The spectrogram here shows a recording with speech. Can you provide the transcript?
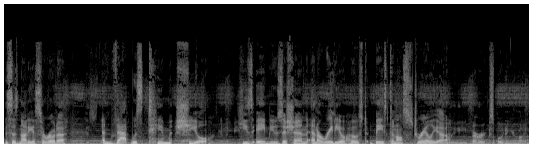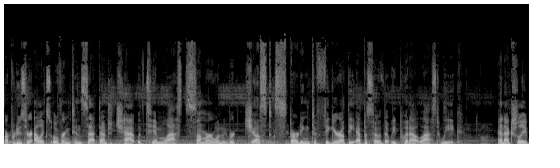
This is Nadia Sirota, and that was Tim Scheel. He's a musician and a radio host based in Australia. Are exploding your mind. Our producer Alex Overington sat down to chat with Tim last summer when we were just starting to figure out the episode that we put out last week. And actually,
